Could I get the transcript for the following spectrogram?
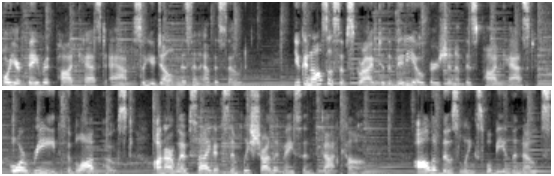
or your favorite podcast app so you don't miss an episode. You can also subscribe to the video version of this podcast or read the blog post on our website at simplycharlottemason.com. All of those links will be in the notes,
